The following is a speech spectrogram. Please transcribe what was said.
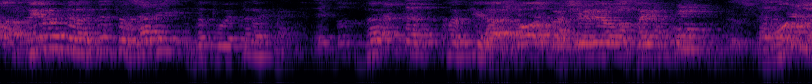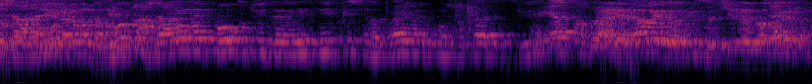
после Фирмата на Тъстън жали заповедта на кмет. За Да, класиране. що спечелил се? Самото жалене, самото жалене, колкото и да не ми се искаше да направим консултация с юрист. Айде, и да писа, че не бъде.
